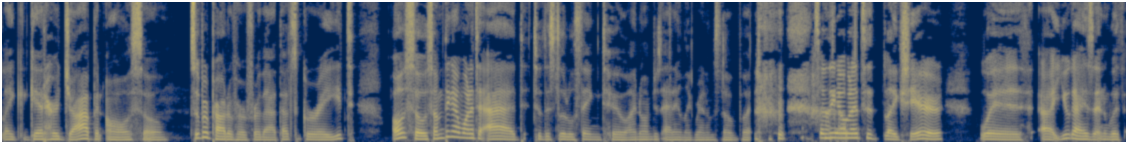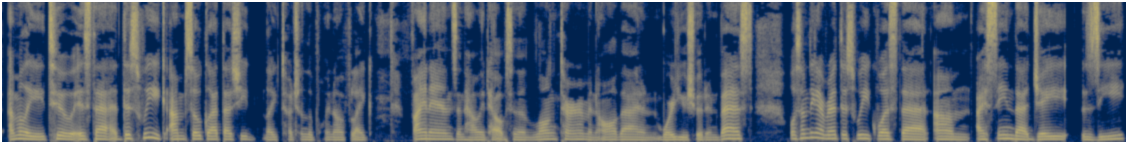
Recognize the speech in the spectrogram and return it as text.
like get her job and all. So super proud of her for that. That's great. Also, something I wanted to add to this little thing too. I know I'm just adding like random stuff, but something I wanted to like share with uh, you guys and with Emily too is that this week I'm so glad that she like touched on the point of like finance and how it helps in the long term and all that and where you should invest. Well, something I read this week was that um I seen that Jay Z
